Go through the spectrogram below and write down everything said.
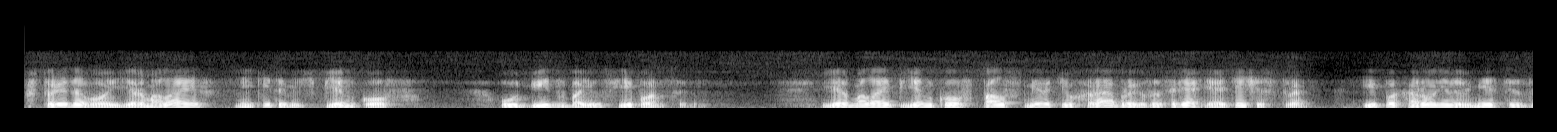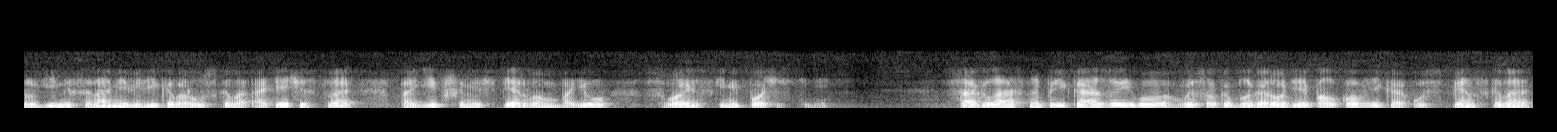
что рядовой Ермолаев Никитович Пьянков убит в бою с японцами. Ермолай Пьянков пал смертью храбрых за царя и отечество и похоронен вместе с другими сынами великого русского отечества, погибшими в первом бою с воинскими почестями. Согласно приказу его высокоблагородия полковника Успенского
